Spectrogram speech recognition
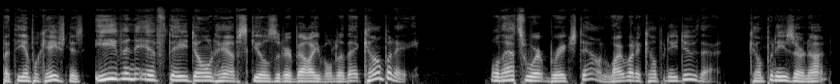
but the implication is even if they don't have skills that are valuable to that company, well, that's where it breaks down. Why would a company do that? Companies are not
